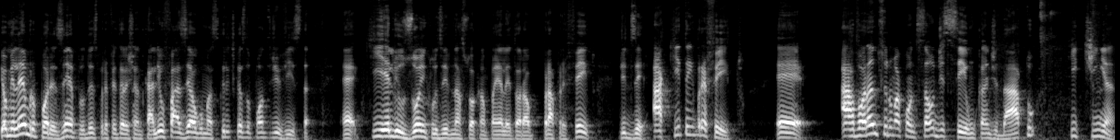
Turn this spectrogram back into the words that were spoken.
Eu me lembro, por exemplo, do ex-prefeito Alexandre Calil fazer algumas críticas do ponto de vista é, que ele usou, inclusive, na sua campanha eleitoral para prefeito, de dizer: aqui tem prefeito. É, arvorando-se numa condição de ser um candidato que tinha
